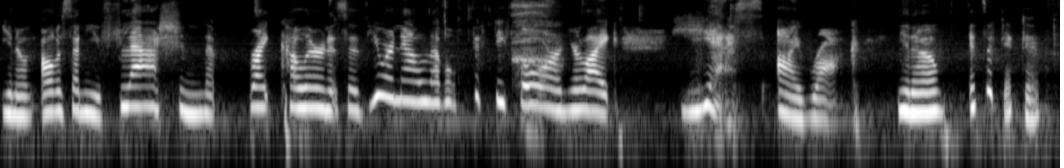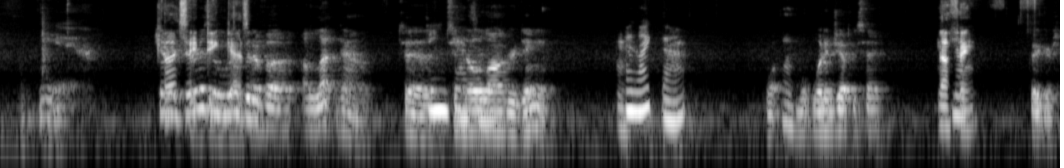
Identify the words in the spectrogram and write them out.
you know all of a sudden you flash and that bright color and it says you are now level 54 and you're like yes i rock you know it's addictive Yeah. Can I say there is a little bit of a, a letdown to, to no longer dinging. i like that What, what did Jeppy say? Nothing. Figures.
